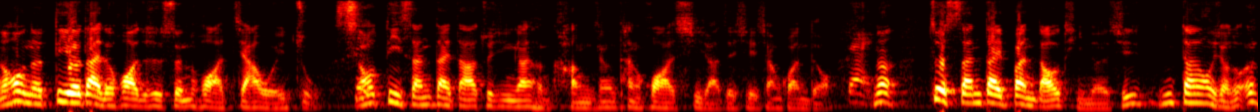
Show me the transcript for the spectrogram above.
然后呢，第二代的话就是生化镓为主，然后第三代大家最近应该很夯，像碳化系啊这些相关的哦。对那这三代半导体呢，其实大家会想说，哎、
